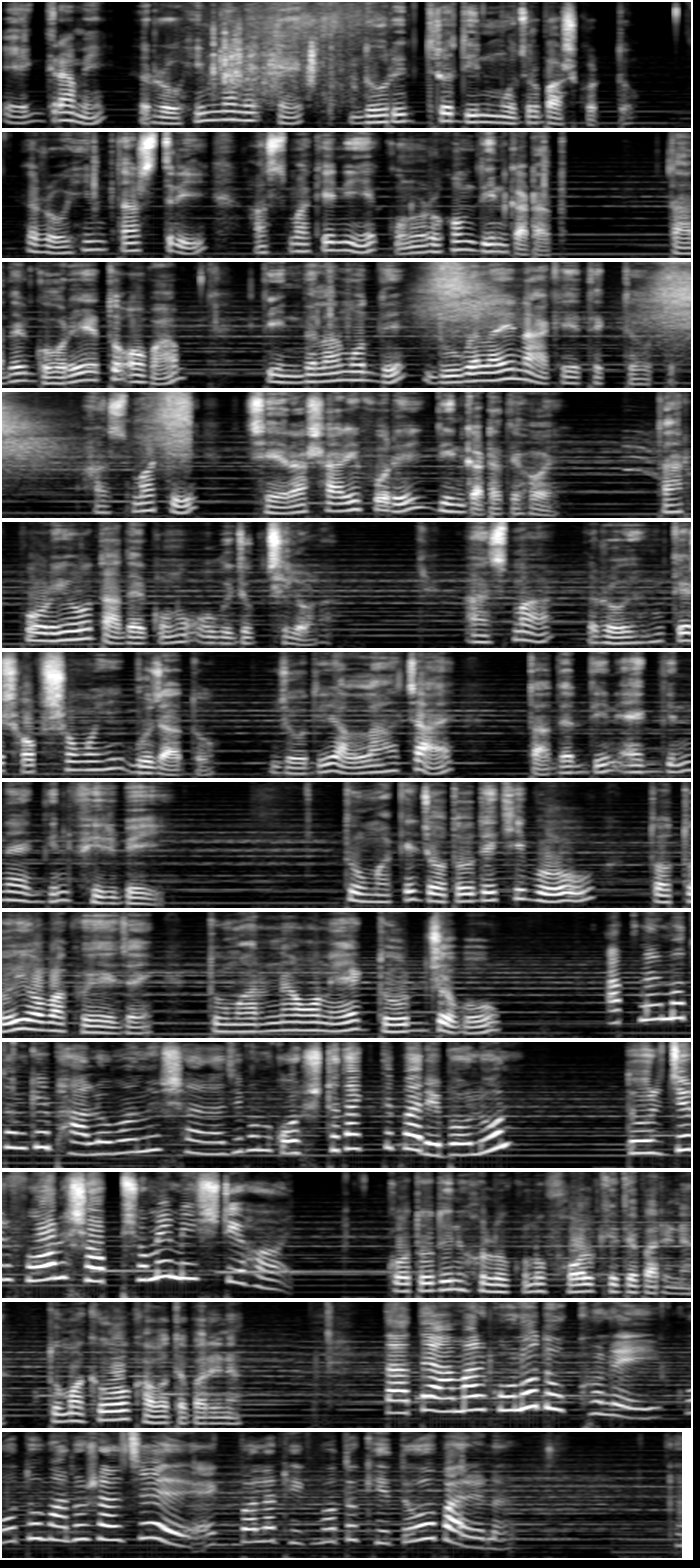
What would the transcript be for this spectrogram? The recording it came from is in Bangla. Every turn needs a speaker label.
Speaker 1: এক গ্রামে রহিম নামে এক দরিদ্র দিন মজুর বাস করত। রহিম তার স্ত্রী আসমাকে নিয়ে কোনো রকম দিন কাটাত। তাদের ঘরে এত অভাব, তিন বেলার মধ্যে দুবেলায় না খেয়ে থাকতে হতো। আসমাকে ছেঁড়া শাড়ি পরে দিন কাটাতে হয়। তারপরেও তাদের কোনো অভিযোগ ছিল না। আসমা রহিমকে সবসময়ই বোঝাতো, যদি আল্লাহ চায়, তাদের দিন একদিন না একদিন ফিরবেই। তোমাকে যত দেখি বউ ততই অবাক হয়ে যায়। তোমার না অনেক ধৈর্য বউ।
Speaker 2: আপনার মতন কি ভালো মানুষ সারা জীবন কষ্ট থাকতে পারে বলুন? ধৈর্যের ফল সবসময় মিষ্টি হয়।
Speaker 1: কতদিন হলো কোনো ফল খেতে পারি না তোমাকেও খাওয়াতে পারি না।
Speaker 2: তাতে আমার কোনো দুঃখ নেই। কত মানুষ আছে একবেলা ঠিকমতো খেতেও পারে না।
